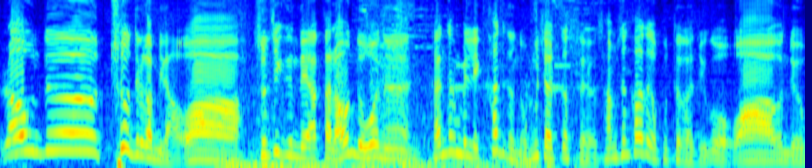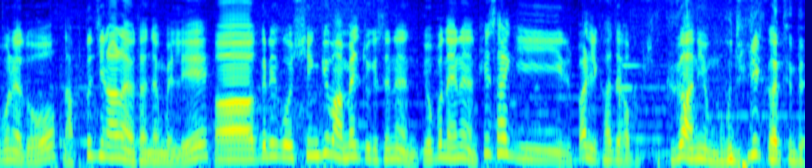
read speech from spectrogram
라운드 2 들어갑니다. 와 솔직히 근데 아까 라운드 1은 단장벨리 카드가 너무 잘 떴어요. 삼성 카드가 붙어가지고. 와 근데 요번에도 나쁘진 않아요 단장벨리. 아 그리고 신규 마멜 쪽에서는 요번에는 필살기를 빨리 가져가 봅시다. 그거 아니면 못 이길 것 같은데.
